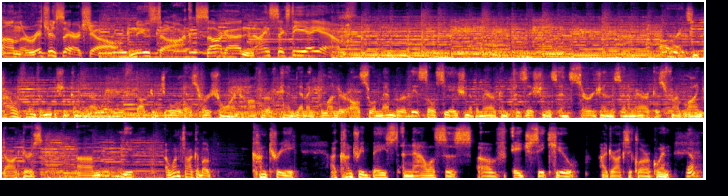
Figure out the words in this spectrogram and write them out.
on The Richard Syrett Show. News Talk, Sauga 960 AM. Some powerful information coming our way with Dr. Joel S. Hirschhorn, author of Pandemic Blunder, also a member of the Association of American Physicians and Surgeons and America's Frontline Doctors. Um, I want to talk about country, a country-based analysis of HCQ, hydroxychloroquine. Yep.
